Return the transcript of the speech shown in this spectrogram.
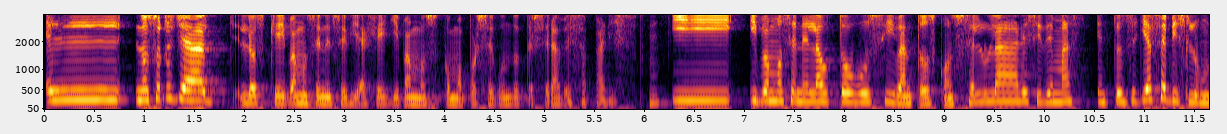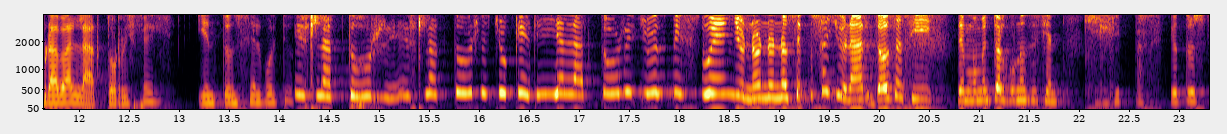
él- nosotros ya, los que íbamos en ese viaje, íbamos como por segunda o tercera vez a París. Y íbamos en el autobús, iban todos con sus celulares y demás. Entonces ya se vislumbraba la Torre Eiffel. Y entonces él volteó, es la torre, es la torre, yo quería la torre, yo es mi sueño. No, no, no, se puso a llorar. Todos así, de momento algunos decían, ¿qué le pasa? Y otros,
